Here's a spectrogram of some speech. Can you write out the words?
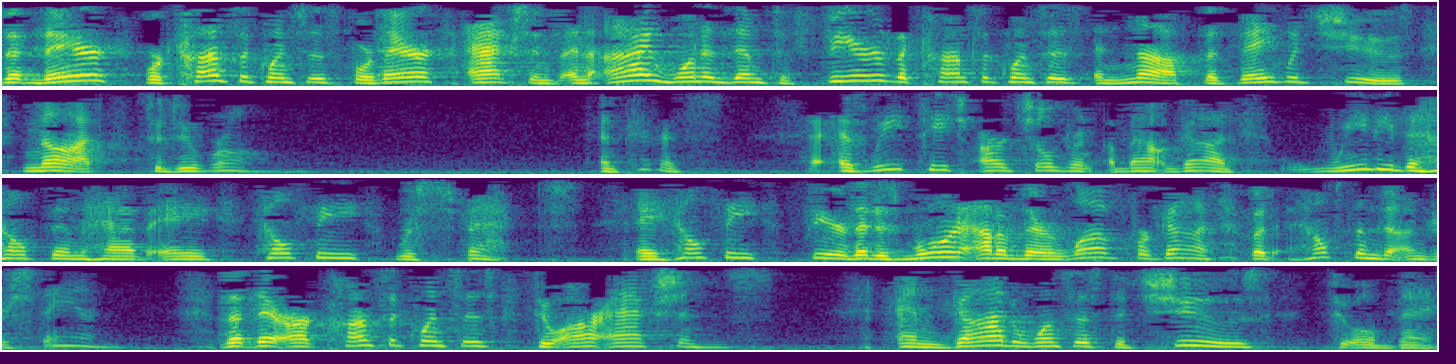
that there were consequences for their actions, and I wanted them to fear the consequences enough that they would choose not to do wrong. And parents, as we teach our children about God, we need to help them have a healthy respect, a healthy fear that is born out of their love for God, but helps them to understand that there are consequences to our actions, and God wants us to choose to obey.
